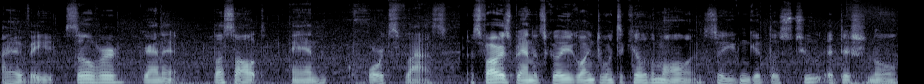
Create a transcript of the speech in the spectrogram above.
I have a silver, granite, basalt, and quartz flask. As far as bandits go, you're going to want to kill them all so you can get those two additional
